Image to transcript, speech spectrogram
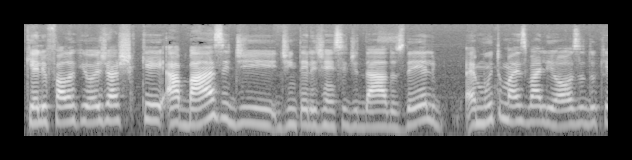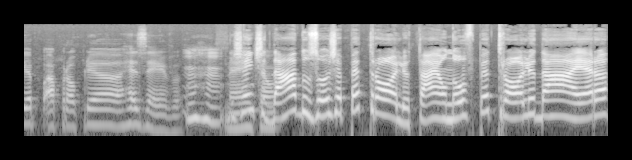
que ele fala que hoje acho que a base de, de inteligência de dados dele é muito mais valiosa do que a, própria reserva. Uhum. né? Gente, Então- dados hoje é petróleo, tá? É o novo petróleo da era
